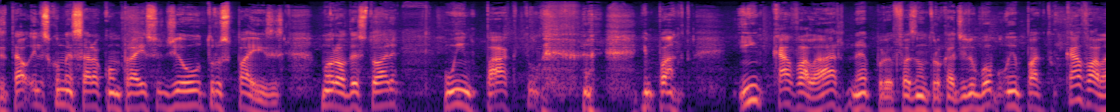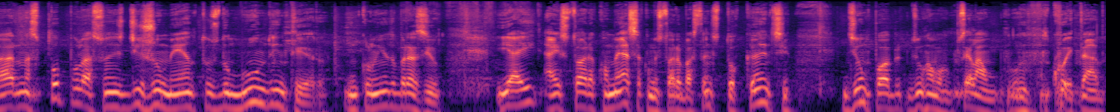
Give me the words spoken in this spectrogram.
e tal, eles começaram a comprar isso de outros países. Moral da história, o impacto, impacto encavalar, né, por fazer um trocadilho bobo, o impacto cavalar nas populações de jumentos do mundo inteiro, incluindo o Brasil. E aí a história começa com uma história bastante tocante de um pobre, de um, sei lá, um, um coitado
